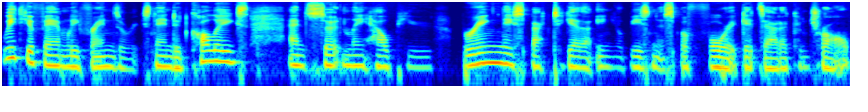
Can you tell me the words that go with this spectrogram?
with your family, friends or extended colleagues and certainly help you bring this back together in your business before it gets out of control.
